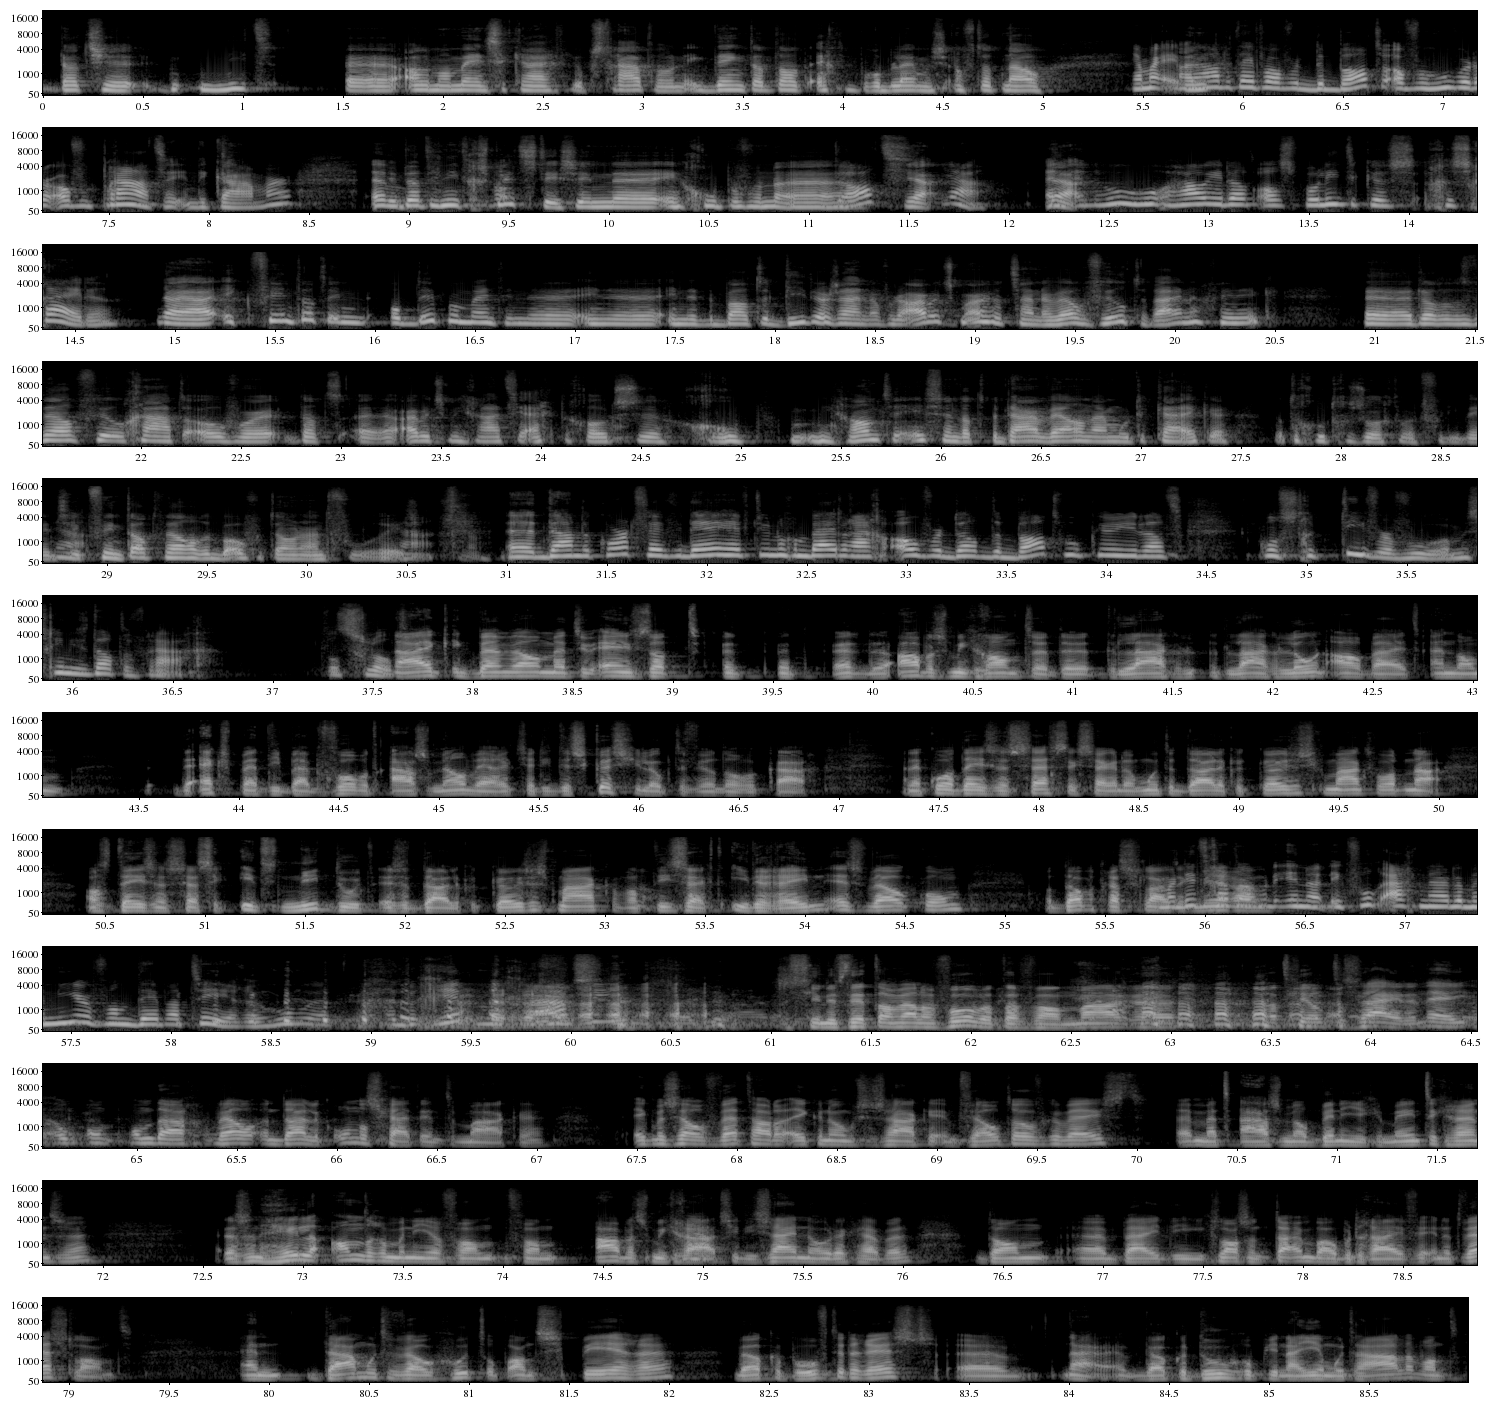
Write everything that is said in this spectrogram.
dat je niet uh, allemaal mensen krijgt die op straat wonen. Ik denk dat dat echt een probleem is. Of dat nou. Ja, maar we hadden het even over het debat, over hoe we erover praten in de Kamer. dat hij niet gesplitst is in, in groepen van. dat? Ja. ja. En, ja. en hoe, hoe, hou je dat als politicus gescheiden? Nou ja, ik vind dat in, op dit moment in de, in, de, in de debatten die er zijn over de arbeidsmarkt, dat zijn er wel veel te weinig, vind ik. Uh, dat het wel veel gaat over dat uh, arbeidsmigratie eigenlijk de grootste groep migranten is. En dat we daar wel naar moeten kijken dat er goed gezorgd wordt voor die mensen. Ja. Ik vind dat wel de boventoon aan het voeren is. Ja. Uh, Daan de Kort, VVD, heeft u nog een bijdrage over dat debat? Hoe kun je dat constructiever voeren? Misschien is dat de vraag. Tot slot. Nou, ik, ik ben wel met u eens dat het, het, de arbeidsmigranten, de, de lage, het lage loonarbeid en dan de expert die bij bijvoorbeeld ASML werkt, ja, die discussie loopt te veel door elkaar. En ik hoor D66 zeggen, er moeten duidelijke keuzes gemaakt worden. Nou, als D66 iets niet doet, is het duidelijke keuzes maken. Want die zegt iedereen is welkom. Wat dat betreft sluit maar ik dit gaat over de inhoud. Ik vroeg eigenlijk naar de manier van debatteren. Hoe het, het begrip migratie... Misschien is dit dan wel een voorbeeld daarvan. Maar uh, dat geldt terzijde. Nee, om, om, om, daar wel een duidelijk onderscheid in te maken. Ik ben zelf wethouder economische zaken in Veldhoven geweest. Met ASML binnen je gemeentegrenzen. Dat is een hele andere manier van, van arbeidsmigratie die zij nodig hebben... dan uh, bij die glas- en tuinbouwbedrijven in het Westland. En daar moeten we wel goed op anticiperen welke behoefte er is, uh, nou, welke doelgroep je naar hier moet halen, want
